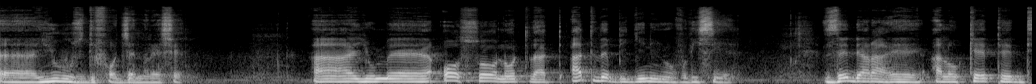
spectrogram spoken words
uh, used for generation. Uh, you may also note that at the beginning of this year, ZRA allocated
